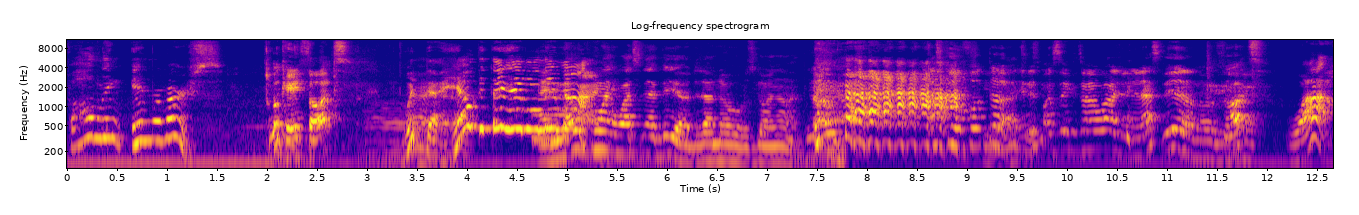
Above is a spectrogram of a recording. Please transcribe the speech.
Falling in reverse. Okay, thoughts? What the hell did they have on At their no mind? point watching that video did I know what was going on. No, I still fucked Yeah, up. And it's my second time watching it, and I still don't know what's Thoughts? Wow.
